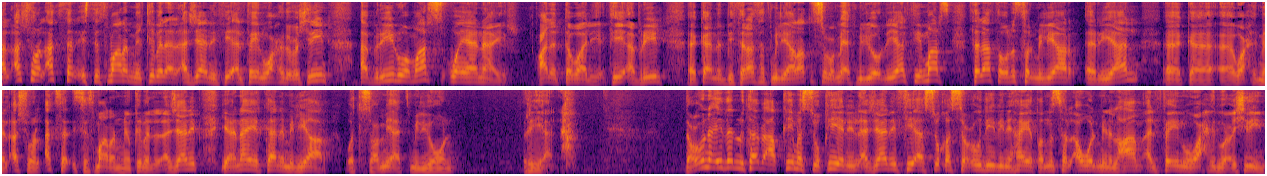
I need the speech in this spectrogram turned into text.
الأشهر الأكثر استثمارا من قبل الأجانب في 2021 أبريل ومارس ويناير. على التوالي في أبريل كانت بثلاثة مليارات و700 مليون ريال في مارس ثلاثة ونصف المليار ريال كواحد من الأشهر الأكثر استثمارا من قبل الأجانب. يناير كان مليار و900 مليون ريال. دعونا اذا نتابع القيمة السوقية للأجانب في السوق السعودي بنهاية النصف الأول من العام 2021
